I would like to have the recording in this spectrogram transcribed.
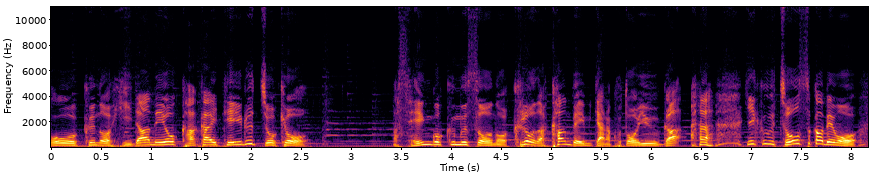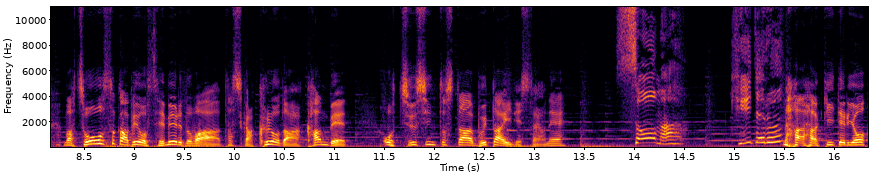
多くの火種を抱えている状況。まあ、戦国無双の黒田官兵衛みたいなことを言うが 結局長宗我部も、まあ、長宗我部を攻めるのは確か黒田官兵衛を中心とした舞台でしたよね。相馬聞いてる？聞いてるよ。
